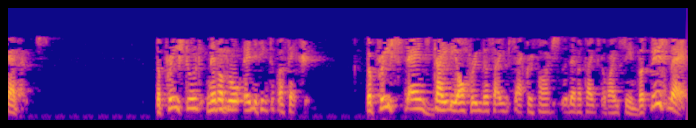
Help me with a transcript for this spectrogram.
shadows. The priesthood never brought anything to perfection. The priest stands daily offering the same sacrifice that never takes away sin. But this man,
